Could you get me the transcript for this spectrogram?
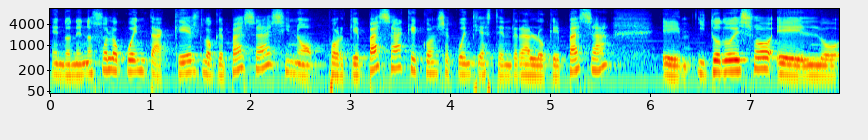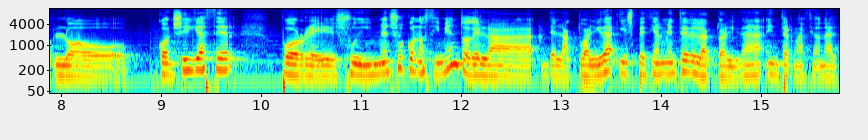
En donde no solo cuenta qué es lo que pasa, sino por qué pasa, qué consecuencias tendrá lo que pasa, eh, y todo eso eh, lo, consigue hacer por eh, su inmenso conocimiento de la, actualidad y especialmente de la actualidad internacional.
